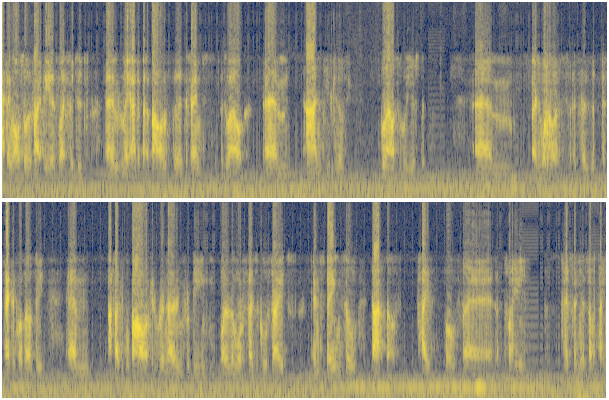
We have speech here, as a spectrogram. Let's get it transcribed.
I think also the fact that he is left-footed um, might add a bit of balance to the defence as well. Um, and he's kind of relatively used to um, as well as, as his, technical ability. Um, Athletic Bilbao are renowned for being one of the more physical sides in Spain, so that sort of type of uh, the play type thing that sometimes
